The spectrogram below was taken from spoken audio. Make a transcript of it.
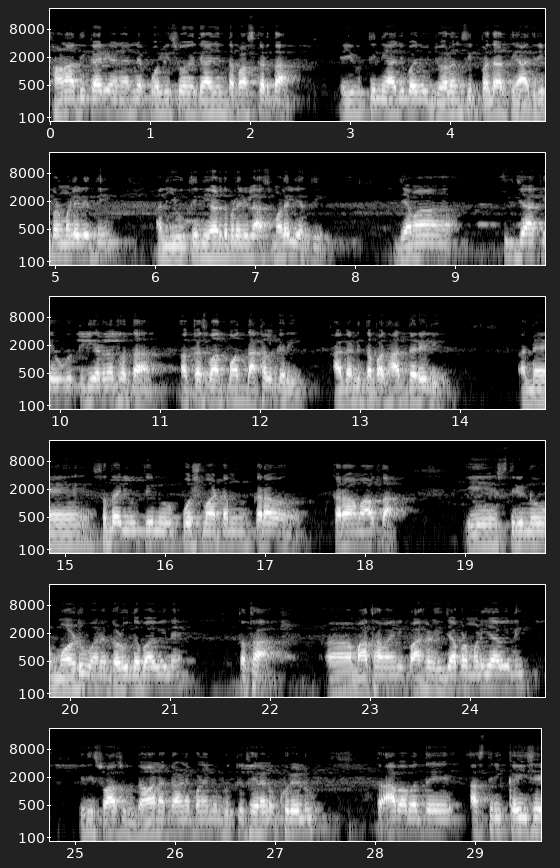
થાણા અધિકારી અને અન્ય પોલીસોએ ત્યાં જઈને તપાસ કરતાં એ યુવતીની આજુબાજુ જ્વલનશીલ પદાર્થની હાજરી પણ મળેલી હતી અને યુવતીની અર્ધ બળેલી લાશ મળેલી હતી. જેમાં ઈજા કે એવું ક્લિયર ન થતાં અકસ્માત મોત દાખલ કરી આગળની તપાસ હાથ ધરેલી અને સદર યુવતીનું પોસ્ટમોર્ટમ કરાવ, કરાવવામાં આવતા એ સ્ત્રીનું મોઢું અને ગળું દબાવીને તથા માથામાં એની પાછળ ઈજા પણ મળી આવેલી. જેથી શ્વાસ ઊંધાવાના કારણે પણ એનું મૃત્યુ થયેલાનું ખુલેલું. તો આ બાબતે આ સ્ત્રી કઈ છે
